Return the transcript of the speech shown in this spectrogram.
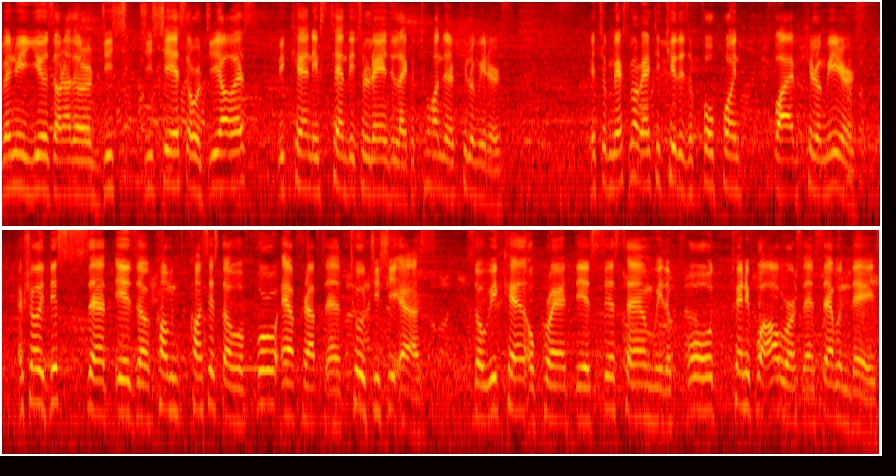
when we use another G GCS or GLS, we can extend its range like 200 kilometers. Its maximum altitude is 4.5 kilometers. Actually, this set is uh, consists of four aircrafts and two GCS. So we can operate this system with four, 24 hours and seven days.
